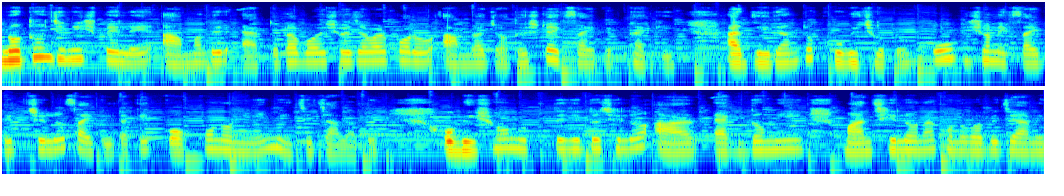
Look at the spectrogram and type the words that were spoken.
নতুন জিনিস পেলে আমাদের এতটা বয়স হয়ে যাওয়ার পরও আমরা যথেষ্ট এক্সাইটেড থাকি। আর জিদান তো খুবই ছোট। ও ভীষণ এক্সাইটেড ছিল সাইকেলটাকে কখনো নিয়ে নিচে চালাবে ও ভীষণ উত্তেজিত ছিল আর একদমই মানছিল না কোনোভাবে যে আমি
